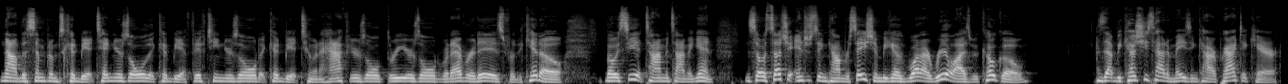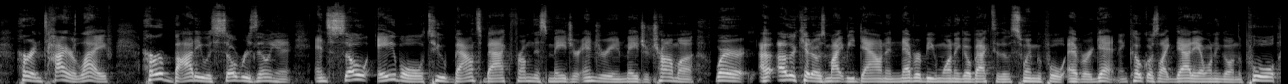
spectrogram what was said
Now, the symptoms could be at 10 years old, it could be at 15 years old, it could be at two and a half years old, three years old, whatever it is for the kiddo. But we see it time and time again. And so it's such an interesting conversation because what I realized with Coco is that because she's had amazing chiropractic care her entire life, her body was so resilient and so able to bounce back from this major injury and major trauma where other kiddos might be down and never be want to go back to the swimming pool ever again. And Coco's like, Daddy, I want to go in the pool.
